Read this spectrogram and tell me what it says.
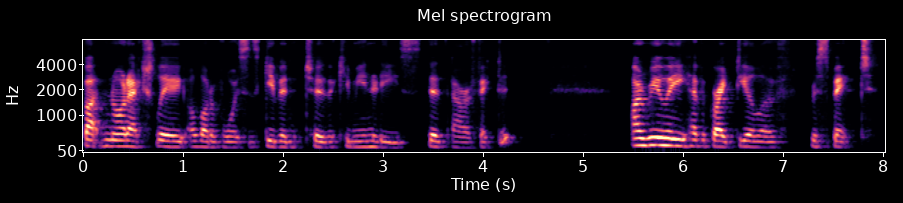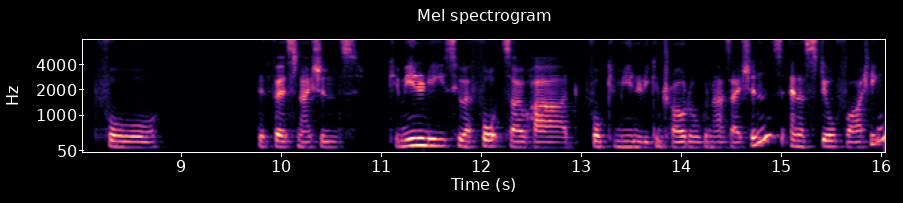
but not actually a lot of voices given to the communities that are affected. I really have a great deal of respect for the First Nations communities who have fought so hard for community controlled organisations and are still fighting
